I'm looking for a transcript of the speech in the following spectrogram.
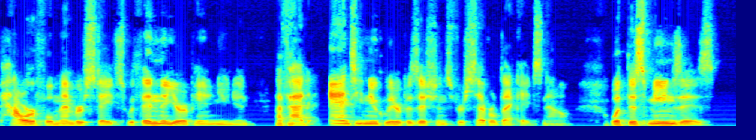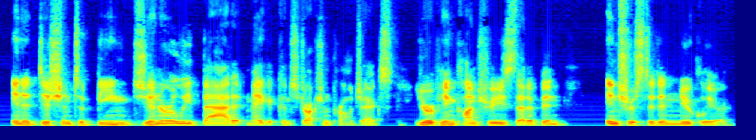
powerful member states within the European Union have had anti nuclear positions for several decades now. What this means is, in addition to being generally bad at mega construction projects, European countries that have been interested in nuclear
